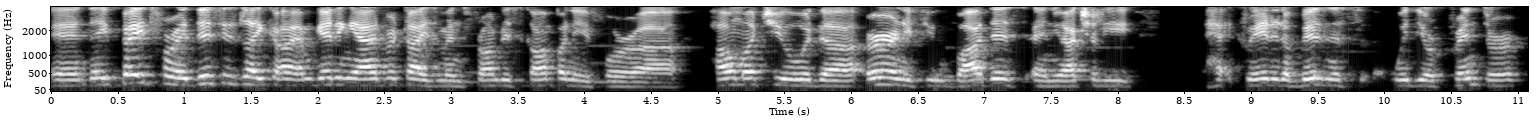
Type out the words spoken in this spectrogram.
and they paid for it. This is like I'm getting advertisements from this company for uh, how much you would uh, earn if you bought this and you actually ha- created a business with your printer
